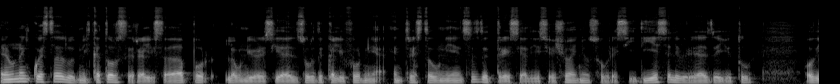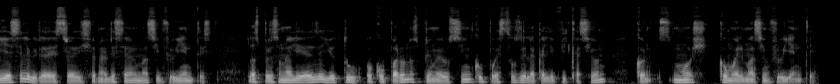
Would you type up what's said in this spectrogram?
En una encuesta de 2014 realizada por la Universidad del Sur de California entre estadounidenses de 13 a 18 años sobre si 10 celebridades de YouTube o 10 celebridades tradicionales eran más influyentes, las personalidades de YouTube ocuparon los primeros 5 puestos de la calificación con Smush como el más influyente.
